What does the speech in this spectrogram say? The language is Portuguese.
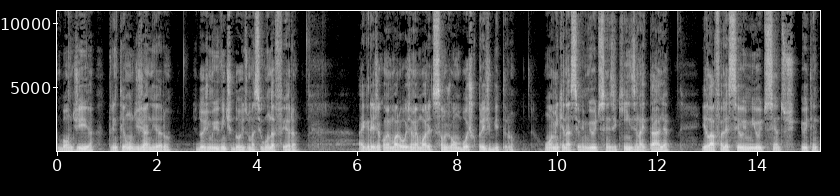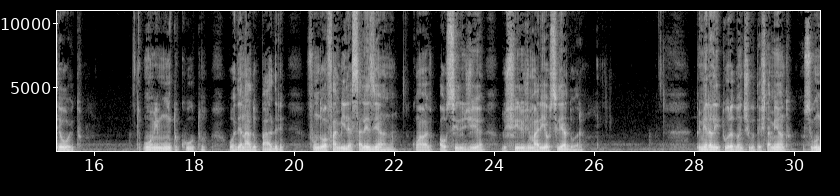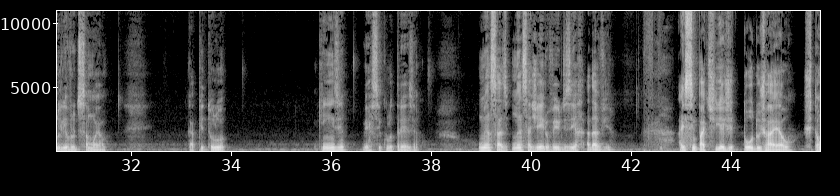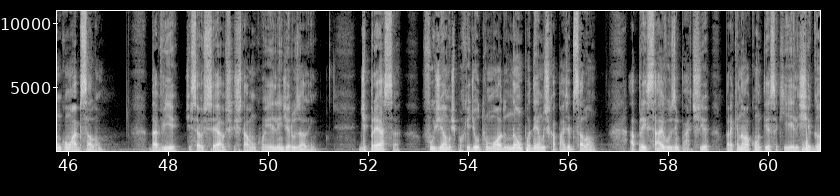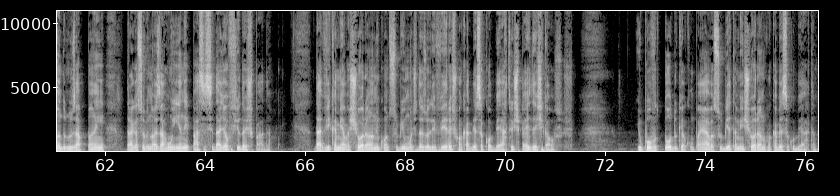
Bom dia, 31 de janeiro de 2022, uma segunda-feira. A igreja comemora hoje a memória de São João Bosco Presbítero, um homem que nasceu em 1815 na Itália e lá faleceu em 1888. Um homem muito culto, ordenado padre, fundou a família salesiana, com auxílio de, dos filhos de Maria Auxiliadora. Primeira leitura do Antigo Testamento, o segundo livro de Samuel, capítulo 15, versículo 13. Um mensageiro veio dizer a Davi: As simpatias de todo Israel estão com Absalão. Davi disse aos servos que estavam com ele em Jerusalém: Depressa, fujamos, porque de outro modo não podemos escapar de Absalão apressai-vos em partir, para que não aconteça que ele, chegando, nos apanhe, traga sobre nós a ruína e passe a cidade ao fio da espada. Davi caminhava chorando enquanto subia o Monte das Oliveiras com a cabeça coberta e os pés descalços. E o povo todo que o acompanhava subia também chorando com a cabeça coberta.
